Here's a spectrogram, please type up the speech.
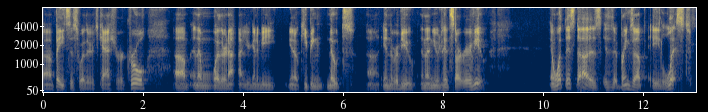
uh, basis, whether it's cash or accrual, um, and then whether or not you're going to be you know keeping notes uh, in the review, and then you hit start review. And what this does is it brings up a list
